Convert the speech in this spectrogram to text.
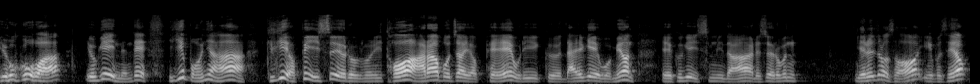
요거와 요게 있는데 이게 뭐냐? 그게 옆에 있어요, 여러분이 더 알아보자 옆에 우리 그 날개에 보면 예 그게 있습니다. 그래서 여러분 예를 들어서 이게 보세요.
